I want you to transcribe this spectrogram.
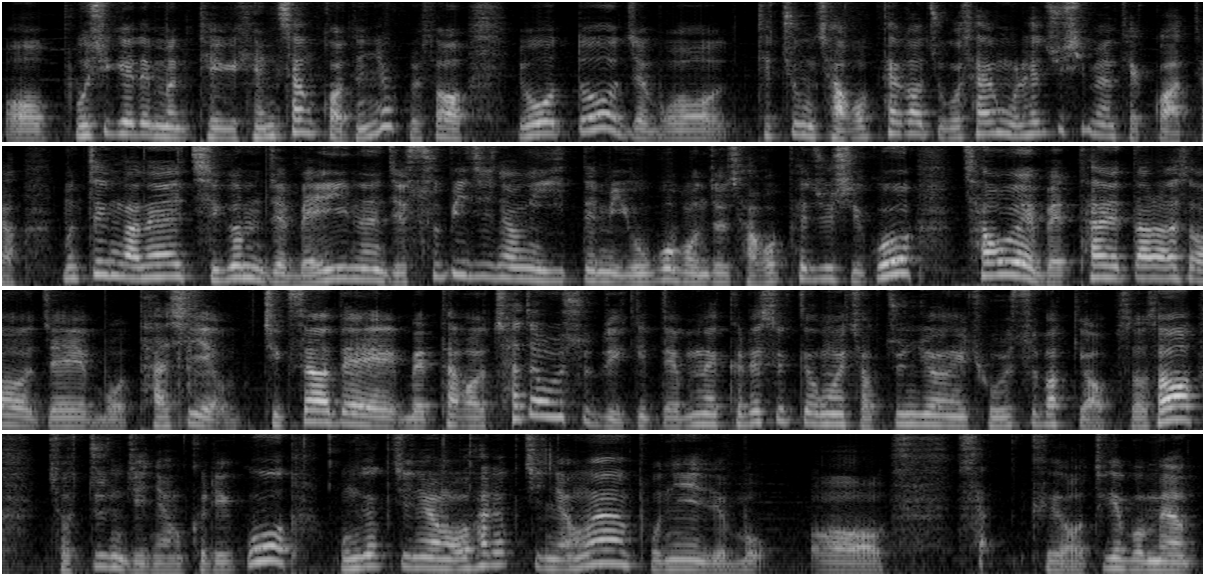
어 보시게 되면 되게 괜찮거든요. 그래서 요것도 이제 뭐 대충 작업해가지고 사용을 해주시면 될 것 같아요. 아무튼간에 지금 이제 메인은 이제 수비 진영이기 때문에 요거 먼저 작업해주시고 차후에 메타에 따라서 이제 뭐 다시 직사대 메타가 찾아올 수도 있기 때문에 그랬을 경우에 적중 진영이 좋을 수밖에 없어서 적중 진영 그리고 공격 진영과 화력 진영은 본인이 이제 뭐어 그 어떻게 보면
